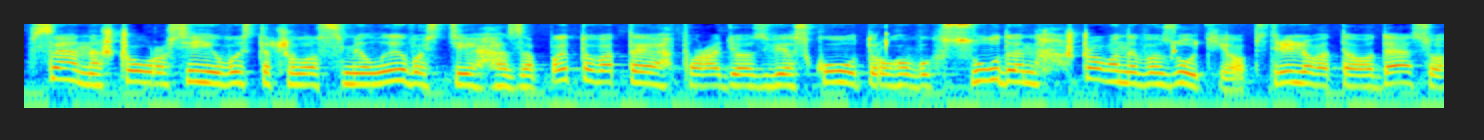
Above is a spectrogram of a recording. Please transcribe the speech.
Все, на що у Росії вистачило сміливості запитувати по радіозв'язку у торгових суден, що вони везуть, і обстрілювати Одесу,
